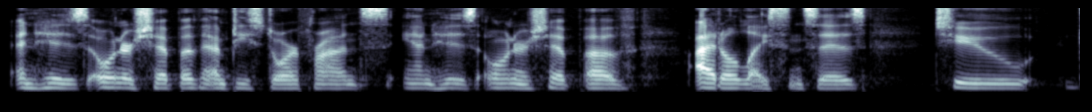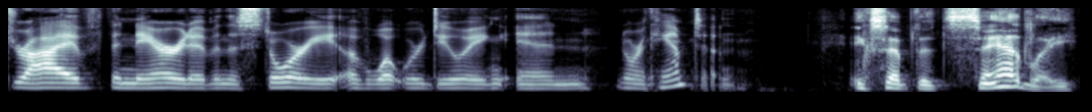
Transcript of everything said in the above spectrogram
and his ownership of empty storefronts and his ownership of idle licenses to drive the narrative and the story of what we're doing in Northampton. Except that sadly,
